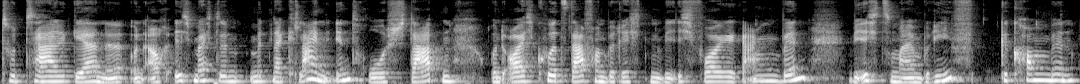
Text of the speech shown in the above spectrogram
total gerne und auch ich möchte mit einer kleinen Intro starten und euch kurz davon berichten, wie ich vorgegangen bin, wie ich zu meinem Brief gekommen bin.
